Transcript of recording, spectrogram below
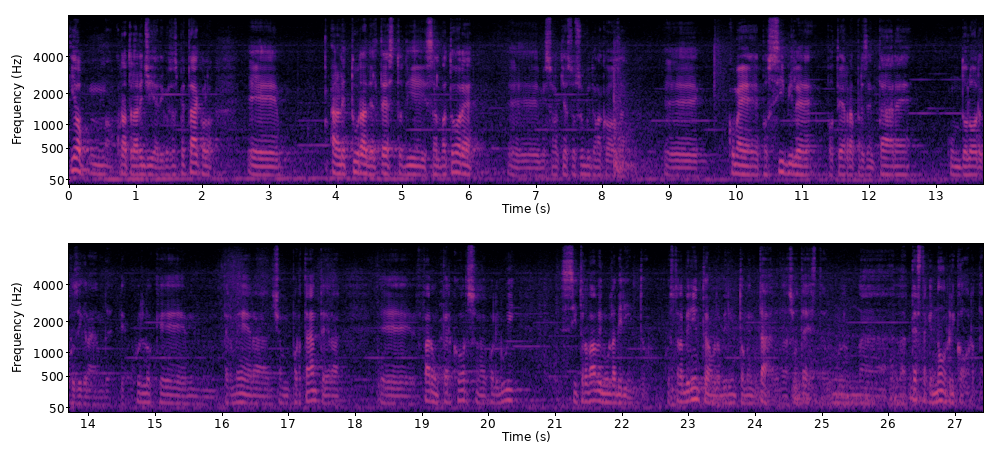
io mh, ho curato la regia di questo spettacolo e alla lettura del testo di Salvatore eh, mi sono chiesto subito una cosa, eh, come è possibile poter rappresentare un dolore così grande? E quello che mh, per me era diciamo, importante era eh, fare un percorso nel quale lui si trovava in un labirinto. Questo labirinto è un labirinto mentale della sua testa, una, la testa che non ricorda,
